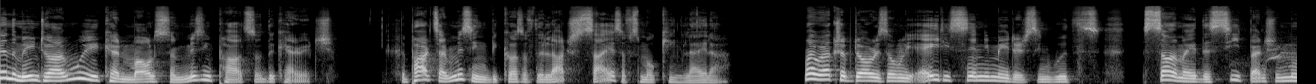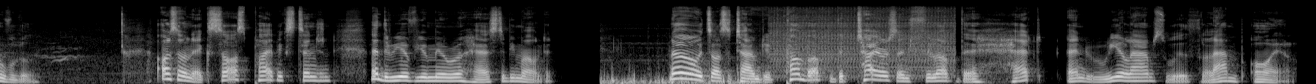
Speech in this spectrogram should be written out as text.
In the meantime, we can mount some missing parts of the carriage. The parts are missing because of the large size of Smoking Leyla. My workshop door is only 80 centimeters in width, so I made the seat bench removable. Also an exhaust pipe extension and the rear view mirror has to be mounted. Now it's also time to pump up the tires and fill up the head and rear lamps with lamp oil.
